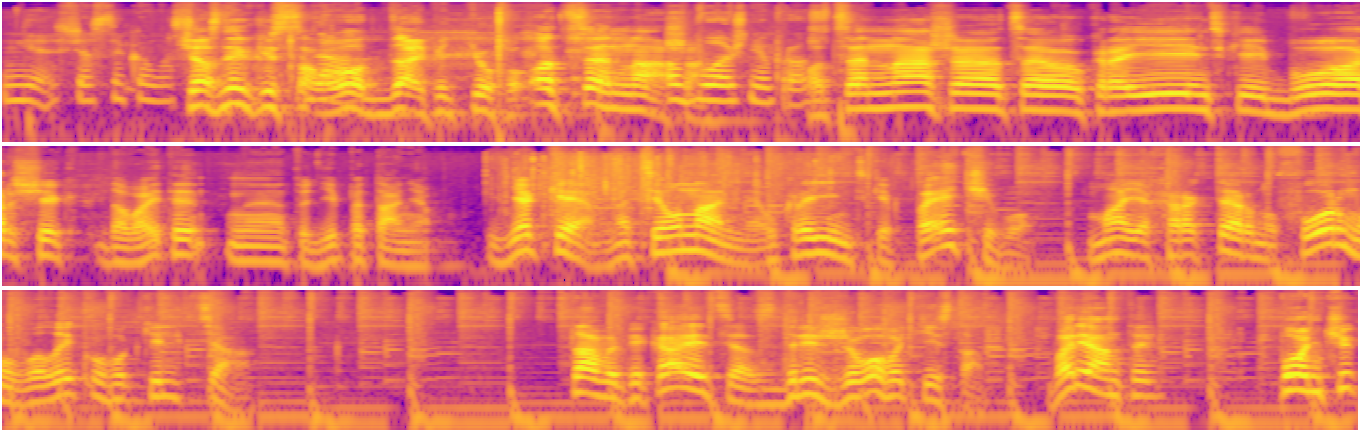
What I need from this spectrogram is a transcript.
Ні, з часником. і Часник і сало. Да. О, дай підтюху. Оце наша. Обожнюю просто. Оце наша, це український борщик. Давайте е, тоді питання. Яке національне українське печиво має характерну форму великого кільця та випікається з дріжджового тіста. Варіанти: пончик,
